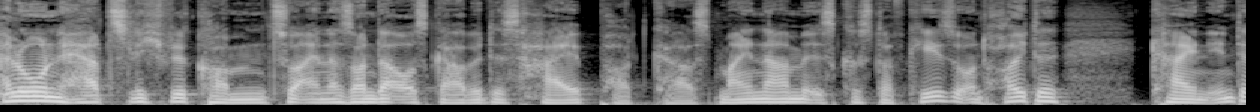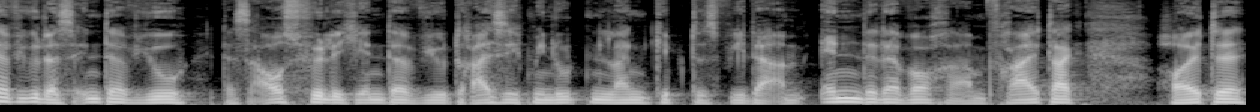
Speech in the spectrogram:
Hallo und herzlich willkommen zu einer Sonderausgabe des High Podcast. Mein Name ist Christoph Käse und heute kein Interview. Das Interview, das ausführliche Interview, 30 Minuten lang, gibt es wieder am Ende der Woche, am Freitag. Heute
